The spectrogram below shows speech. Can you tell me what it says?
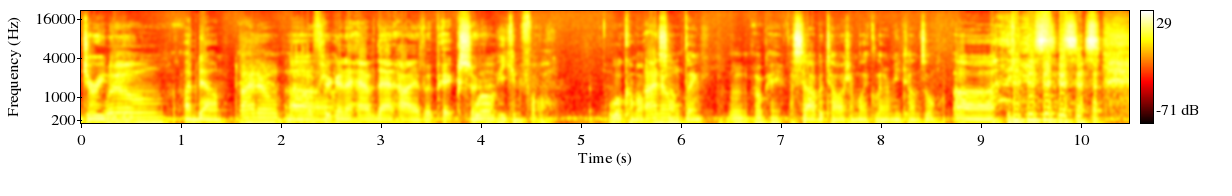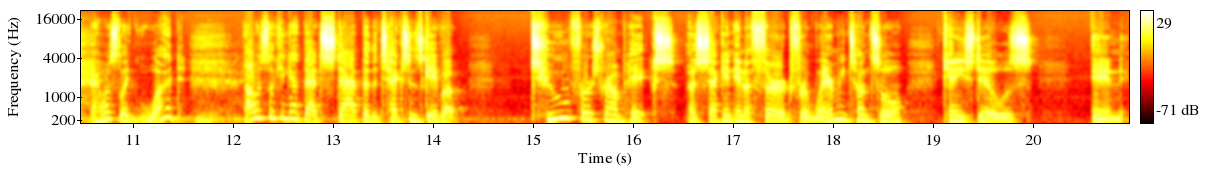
Jerry Well, Judy. I'm down. I don't know Uh, if you're going to have that high of a pick, sir. Well, he can fall. We'll come up I with something. Okay. Sabotage him like Laremy Tunsil. Uh, I was like, what? I was looking at that stat that the Texans gave up two first round picks, a second and a third for Laremy Tunsil, Kenny Stills, and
